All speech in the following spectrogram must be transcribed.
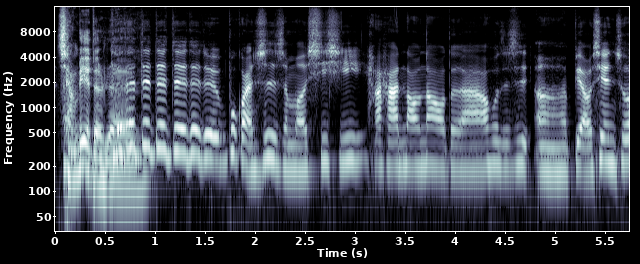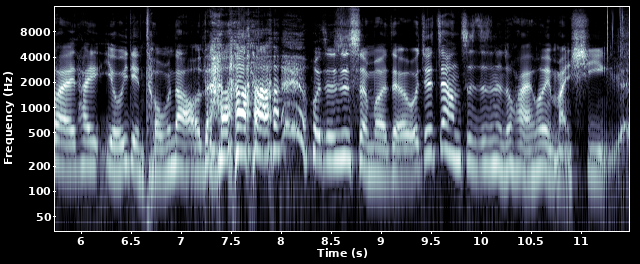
强烈的人，对对对对对对对，不管是什么嘻嘻哈哈闹闹的啊，或者是呃表现出来他有一点头脑的、啊，或者是什么的，我觉得这样子真的都还会蛮吸引人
